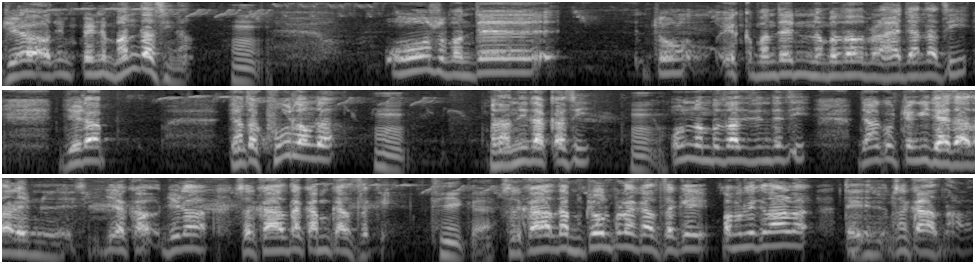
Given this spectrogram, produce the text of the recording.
ਜਿਹੜਾ ਆਦਮੀ ਪਿੰਡ ਬੰਦਾ ਸੀ ਨਾ ਹੂੰ। ਉਸ ਬੰਦੇ ਤੋਂ ਇੱਕ ਬੰਦੇ ਨੂੰ ਨੰਬਰਦਾਰ ਬਣਾਇਆ ਜਾਂਦਾ ਸੀ ਜਿਹੜਾ ਜਾਂ ਤਾਂ ਖੂਹ ਲਾਉਂਦਾ ਹੂੰ। ਮੈਦਾਨੀ ਇਲਾਕਾ ਸੀ। ਉਹਨੂੰ ਨੰਬਰਦਾਰੀ ਦਿੰਦੇ ਸੀ ਜਾਂ ਕੋਈ ਚੰਗੀ ਜਾਇਦਾਦ ਵਾਲੇ ਨੂੰ ਦਿੰਦੇ ਸੀ ਜਿਹੜਾ ਕ- ਜਿਹੜਾ ਸਰਕਾਰ ਦਾ ਕੰਮ ਕਰ ਸਕੇ। ਠੀਕ ਹੈ। ਸਰਕਾਰ ਦਾ ਵਿਚੋਲਪਣਾ ਕਰ ਸਕੇ ਪਬਲਿਕ ਨਾਲ ਤੇ ਸਰਕਾਰ ਨਾਲ।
